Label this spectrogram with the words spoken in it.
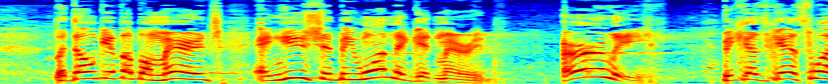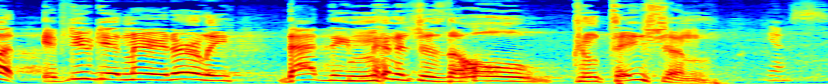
but don't give up on marriage, and you should be wanting to get married early. Because guess what? If you get married early, that diminishes the whole temptation. Yes.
